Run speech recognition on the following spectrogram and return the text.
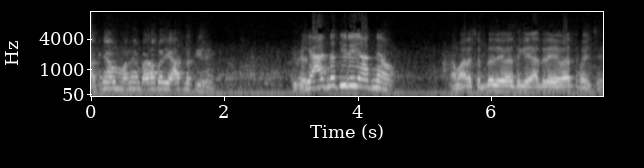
આજ્ઞા મને બરાબર યાદ નથી રહી. યાદ નથી રહી આજ્ઞાઓ. અમારા શબ્દ જ એવા છે કે યાદ રહે એવા જ હોય છે.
